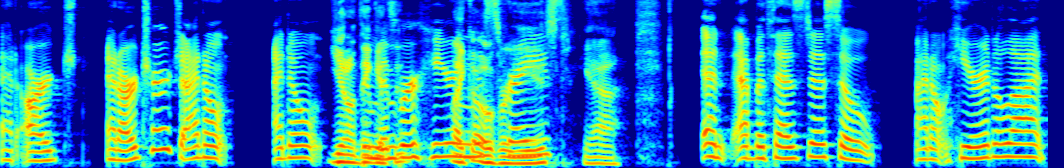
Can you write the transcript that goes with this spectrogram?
at our at our church. I don't I don't You don't think remember hearing like this overused? phrase Yeah. and at Bethesda, so I don't hear it a lot.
